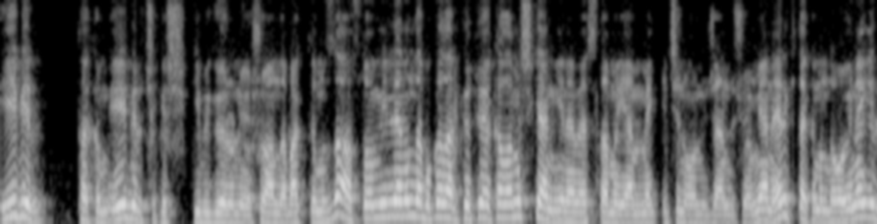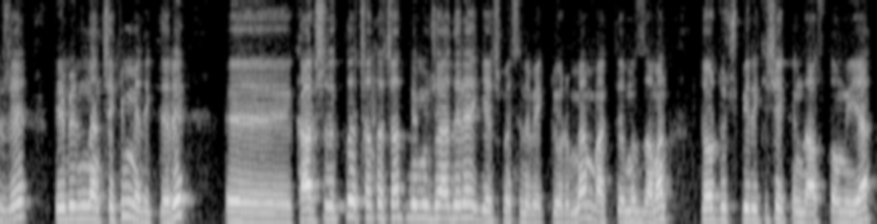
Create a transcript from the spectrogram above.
iyi bir takım, iyi bir çıkış gibi görünüyor şu anda baktığımızda. Aston Villa'nın da bu kadar kötü yakalamışken yine West Ham'ı yenmek için oynayacağını düşünüyorum. Yani her iki takımın da oyuna gireceği, birbirinden çekinmedikleri e, karşılıklı çata çat bir mücadele geçmesini bekliyorum ben. Baktığımız zaman 4-3-1-2 şeklinde Aston Villa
